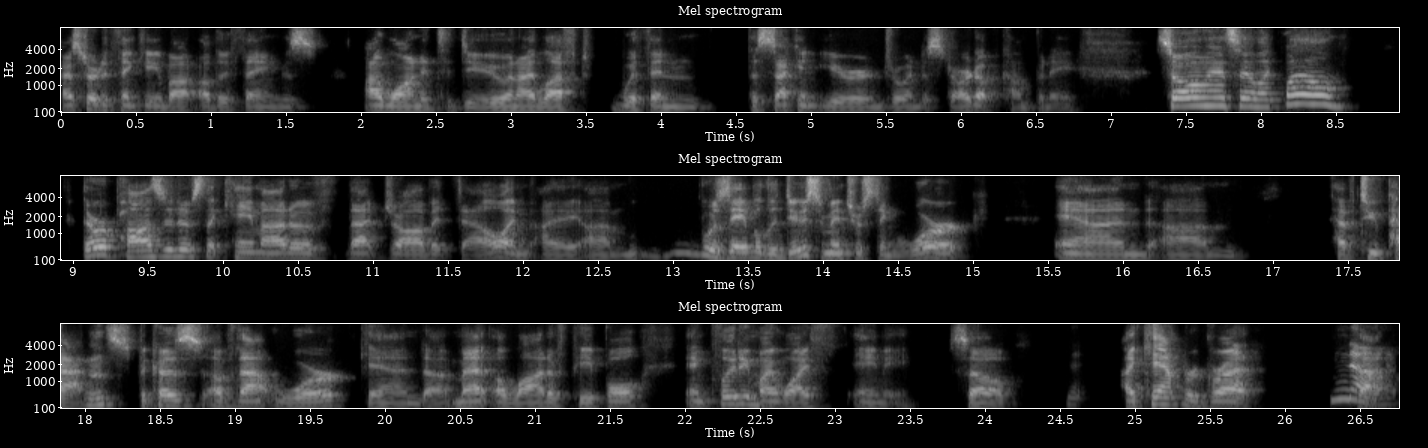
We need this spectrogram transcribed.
I started thinking about other things I wanted to do, and I left within the second year and joined a startup company. So I'm going to say like, well, there were positives that came out of that job at Dell. I, I um, was able to do some interesting work, and um, have two patents because of that work and uh, met a lot of people, including my wife, Amy. So I can't regret no. that,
